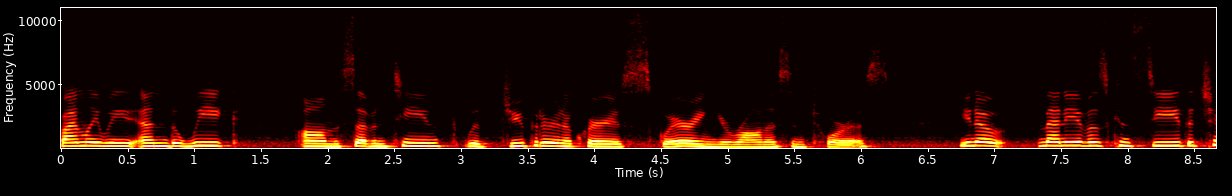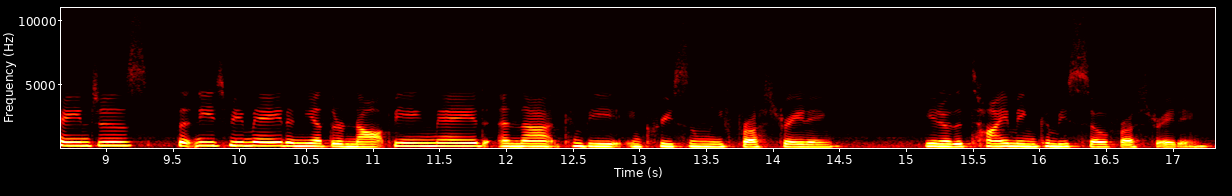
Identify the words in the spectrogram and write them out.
Finally, we end the week on the 17th with Jupiter in Aquarius squaring Uranus and Taurus. You know, many of us can see the changes that need to be made, and yet they're not being made, and that can be increasingly frustrating. You know, the timing can be so frustrating.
